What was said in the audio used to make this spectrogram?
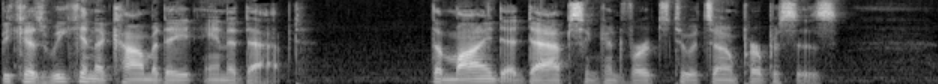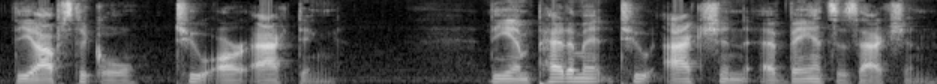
because we can accommodate and adapt the mind adapts and converts to its own purposes, the obstacle to our acting. The impediment to action advances action.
